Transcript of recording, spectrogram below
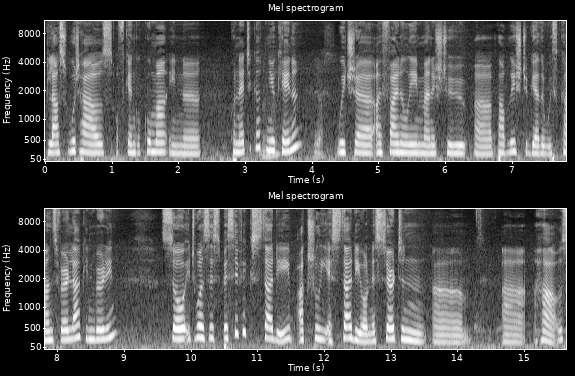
glass wood house of Kengo Kuma in Connecticut, New Mhm. Canaan, Yes. which uh, I finally managed to uh, publish together with Hans Verlag in Berlin. So it was a specific study, actually a study on a certain um, uh, house,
